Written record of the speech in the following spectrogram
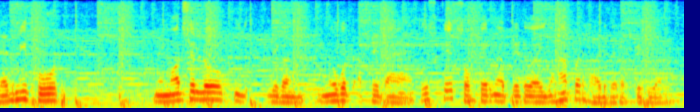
रेडमी 4 में मार्शल लो की जगह नोगट अपडेट आया है। तो उसके सॉफ्टवेयर में अपडेट हुआ है, यहाँ पर हार्डवेयर अपडेट हुआ है।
